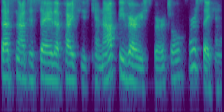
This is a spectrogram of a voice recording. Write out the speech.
That's not to say that Pisces cannot be very spiritual. Of course they can,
